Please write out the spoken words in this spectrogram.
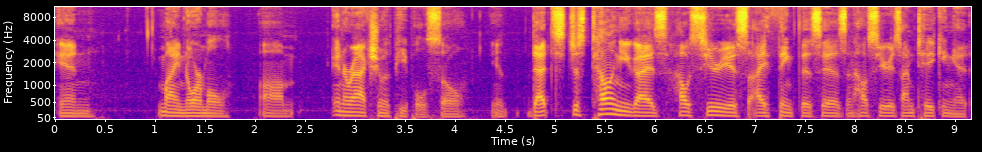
in my normal um, interaction with people. So you know, that's just telling you guys how serious I think this is and how serious I'm taking it,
